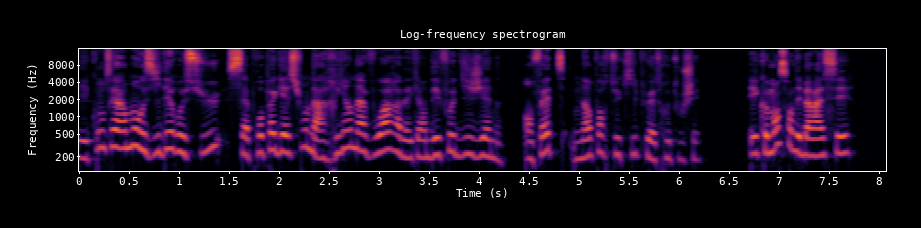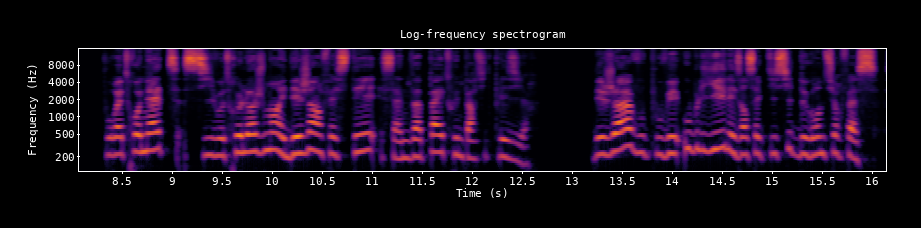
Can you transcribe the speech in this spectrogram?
Et contrairement aux idées reçues, sa propagation n'a rien à voir avec un défaut d'hygiène. En fait, n'importe qui peut être touché. Et comment s'en débarrasser? Pour être honnête, si votre logement est déjà infesté, ça ne va pas être une partie de plaisir. Déjà, vous pouvez oublier les insecticides de grande surface.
